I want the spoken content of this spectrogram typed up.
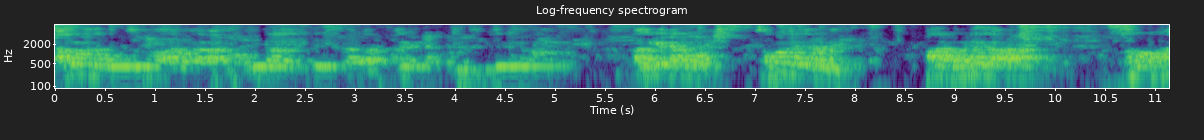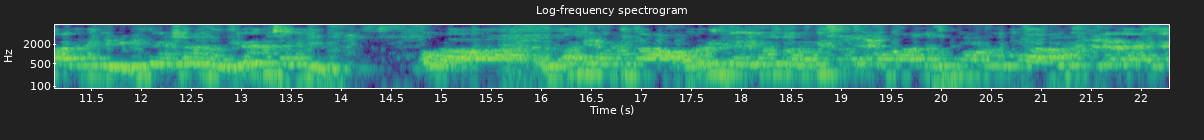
ಆಗುವಾಗ ಅದಕ್ಕೆ ನಾವು ಸಮಾಜದಲ್ಲಿ ಆ ಬಂದಾಗ ನಮ್ಮ ಮಹಾರಾಜರಿಗೆ ಇದೇ ಕ್ಷೇತ್ರದಲ್ಲಿ ಏಳು ದಿವಸ ಇದ್ದೀವಿ ಅವರ ಆಜ್ಞೆ ಮಾಡ್ತಿದ್ದ ಆ ಬರದಿಂದ ಇವತ್ತು ಮಹಾರಾಜ ಸಿನಿಮಾ ಮಾಡಬೇಕು ಅಂತ ಅನ್ಕೊಂಡು ಆಗಿದೆ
